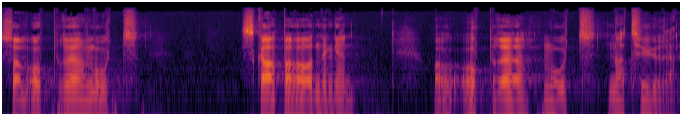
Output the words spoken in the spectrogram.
som opprør mot skaperordningen og opprør mot naturen.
